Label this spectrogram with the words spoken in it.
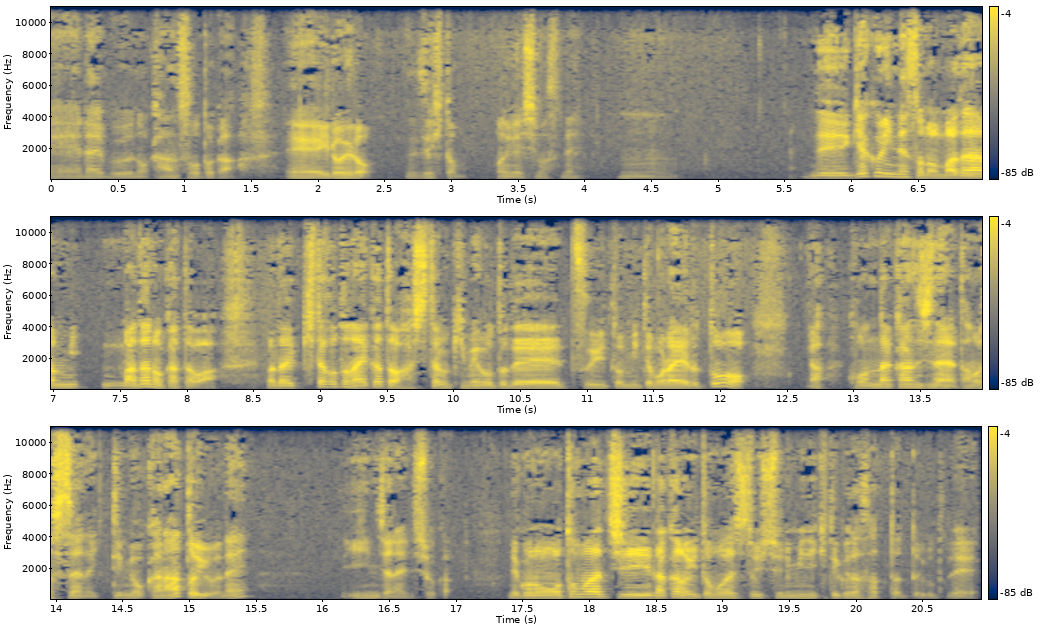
えーライブの感想とか、えーいろいろ、ぜひともお願いしますね。うん。で、逆にね、その、まだ、まだの方は、まだ来たことない方は、ハッシュタグ決め事でツイート見てもらえると、あ、こんな感じなんや、楽しそうやな、行ってみようかなというね、いいんじゃないでしょうか。で、この友達、仲のいい友達と一緒に見に来てくださったということで、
